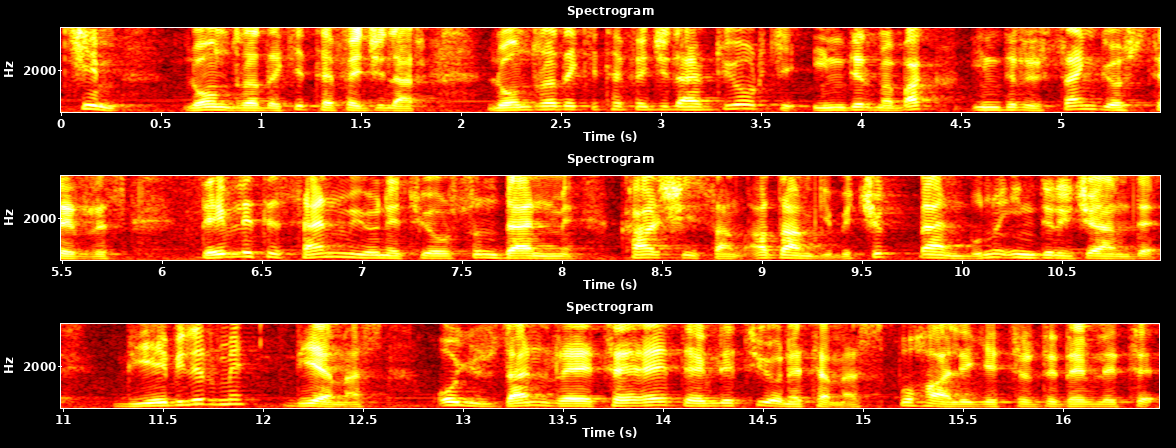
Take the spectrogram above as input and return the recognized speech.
Kim? Londra'daki tefeciler. Londra'daki tefeciler diyor ki indirme bak indirirsen gösteririz. Devleti sen mi yönetiyorsun ben mi? Karşıysan adam gibi çık ben bunu indireceğim de. Diyebilir mi? Diyemez. O yüzden RTE devleti yönetemez. Bu hale getirdi devleti.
